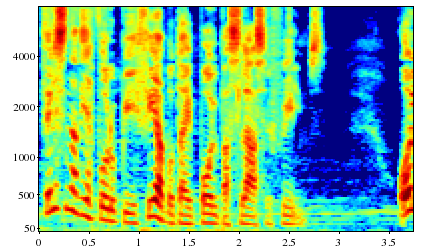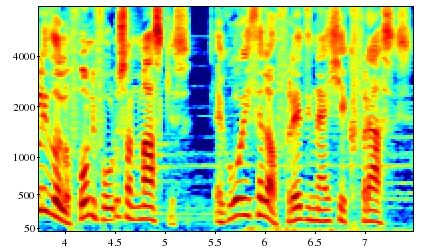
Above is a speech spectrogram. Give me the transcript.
θέλησε να διαφοροποιηθεί από τα υπόλοιπα slasher films. Όλοι οι δολοφόνοι φορούσαν μάσκες. Εγώ ήθελα ο Φρέντι να έχει εκφράσεις.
